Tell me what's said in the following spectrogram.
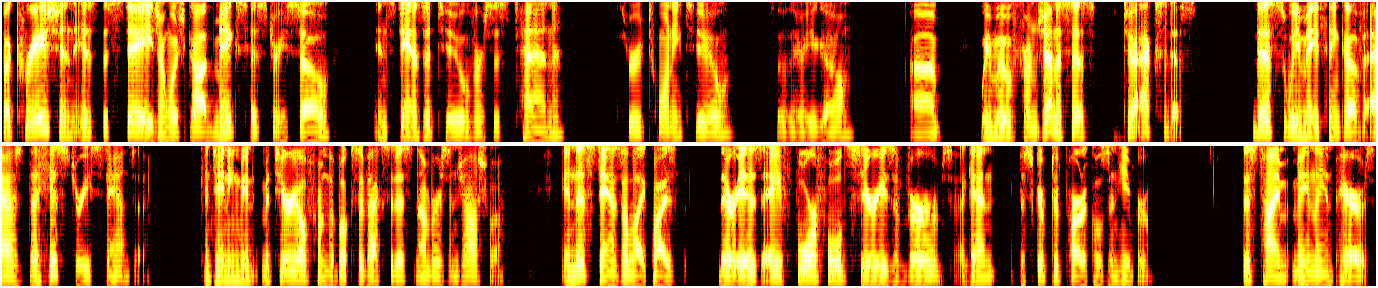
but creation is the stage on which God makes history. So in stanza 2, verses 10 through 22, so there you go, um, we move from Genesis to Exodus. This we may think of as the history stanza, containing material from the books of Exodus, Numbers, and Joshua. In this stanza, likewise, there is a fourfold series of verbs, again, descriptive particles in Hebrew, this time mainly in pairs,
